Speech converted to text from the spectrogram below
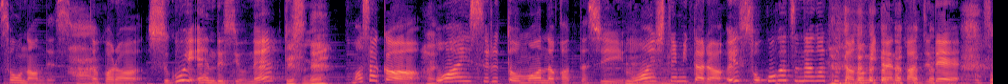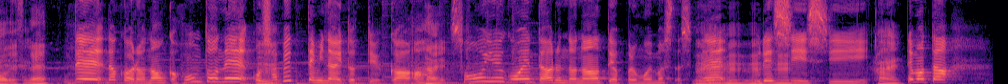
そうなんです、はい。だからすごい縁ですよね。ですね。まさかはい。お会いすると思わなかったし、うんうんうん。お会いしてみたらえそこがつながってたの？みたいな感じで。そうですね。でだからなんか本当ねこううん。喋ってみないとっていうか、あ、はい。そういうご縁ってあるんだなってやっぱり思いましたしね、うんうんうんうん。嬉しいし、はい。でまた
